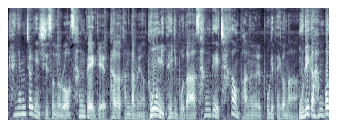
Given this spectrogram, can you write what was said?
편향적인 시선으로 상대에게 다가간다면 도움이 되기보다 상대의 차가운 반응을 보게 되거나 우리가 한 번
